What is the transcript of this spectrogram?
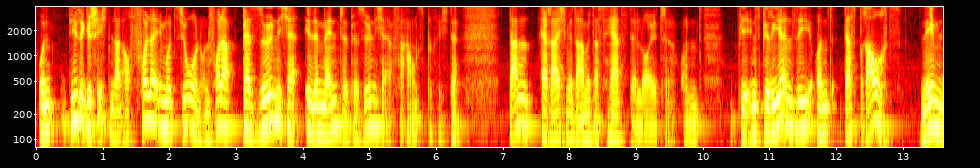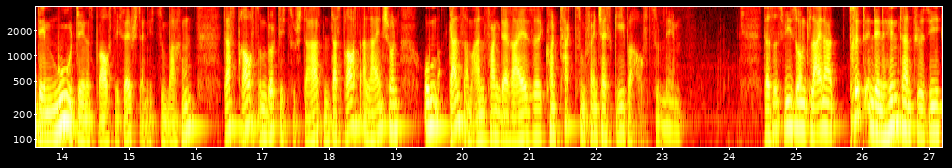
Und diese Geschichten dann auch voller Emotionen und voller persönlicher Elemente, persönlicher Erfahrungsberichte. Dann erreichen wir damit das Herz der Leute und wir inspirieren sie und das braucht's neben dem Mut, den es braucht, sich selbstständig zu machen, das braucht es, um wirklich zu starten. Das braucht es allein schon, um ganz am Anfang der Reise Kontakt zum Franchisegeber aufzunehmen. Das ist wie so ein kleiner Tritt in den Hintern für Sie.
